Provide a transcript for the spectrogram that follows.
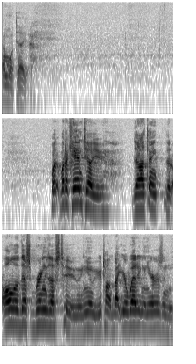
I'm going to tell you. What, what I can tell you that I think that all of this brings us to, and you know, you're talking about your wedding and yours and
